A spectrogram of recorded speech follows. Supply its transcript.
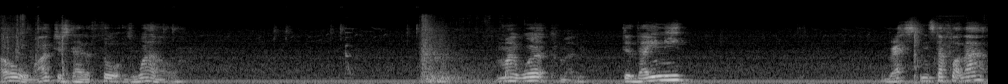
Oh, I've just had a thought as well. My workmen, do they need... rest and stuff like that?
